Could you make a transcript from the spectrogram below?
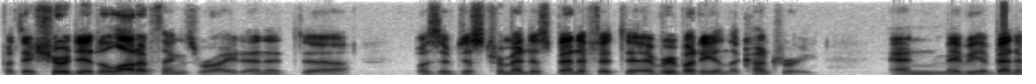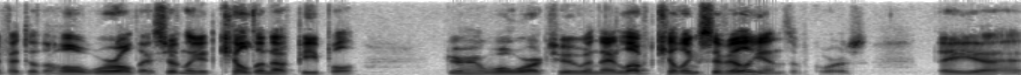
but they sure did a lot of things right. And it uh, was of just tremendous benefit to everybody in the country and maybe a benefit to the whole world. They certainly had killed enough people during World War II, and they loved killing civilians, of course. They uh,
